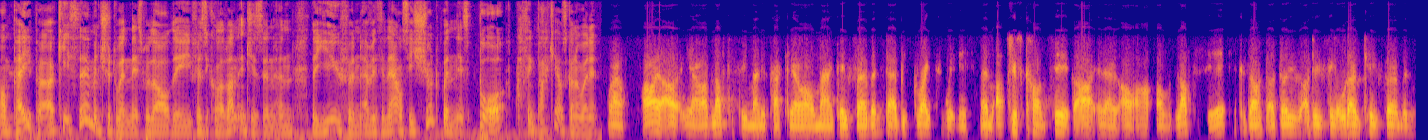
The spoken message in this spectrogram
on paper, Keith Thurman should win this with all the physical advantages and, and the youth and everything else. He should win this, but I think Pacquiao's going to win it. Wow. I, I, you know, I'd love to see Manny Pacquiao, old man Keith Thurman. That'd be great to witness. Um, I just can't see it, but I, you know, I, I, I would love to see it because I, I do, I do think although Keith Thurman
